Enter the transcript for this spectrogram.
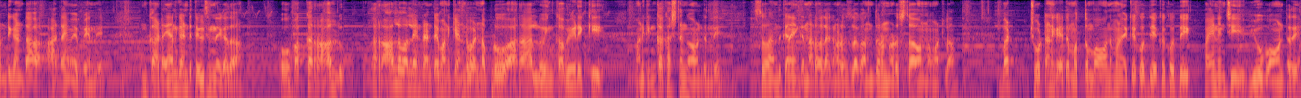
ఒంటి గంట ఆ టైం అయిపోయింది. ఇంకా ఆ టయానికంటే తెలిసిందే కదా ఓ పక్క రాళ్ళు. రాళ్ళ వల్ల ఏంటంటే మనకి ఎండబడినప్పుడు ఆ రాళ్ళు ఇంకా వేడెక్కి మనకి ఇంకా కష్టంగా ఉంటుంది. సో అందుకనే ఇంకా నడవలేక నడుస్తలేక అందరం నడుస్తూ ఉన్నాం అట్లా. బట్ చూడటానికి అయితే మొత్తం బాగుంది. మనం ఎక్కే కొద్దీ ఎక్కే కొద్దీ పైనుంచి వ్యూ బాగుంటుంది.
